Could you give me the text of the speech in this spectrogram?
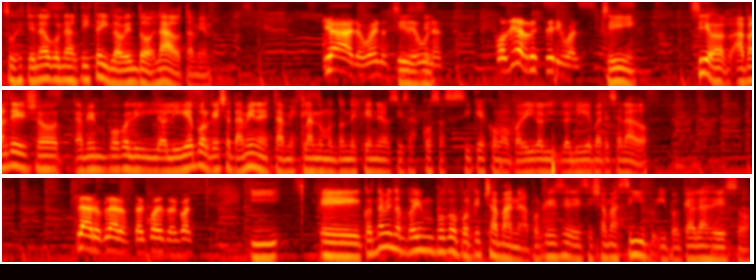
sugestionado con un artista y lo ve en todos lados también. Claro, bueno, sí, Sí, de sí. una. Podría ser igual. Sí. Sí, aparte yo también un poco li- lo ligué porque ella también está mezclando un montón de géneros y esas cosas, así que es como por ahí lo, lo ligué para ese lado. Claro, claro, tal cual, tal cual. Y eh, contame también un poco por qué chamana, por qué se, se llama así y por qué hablas de eso.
